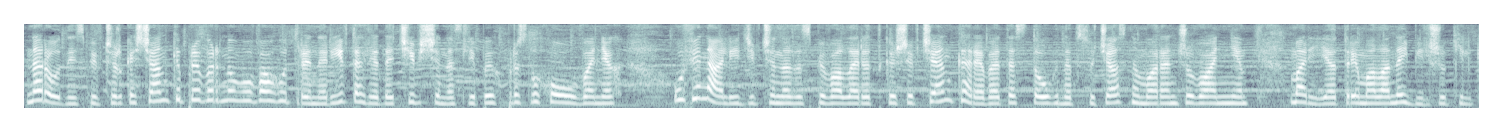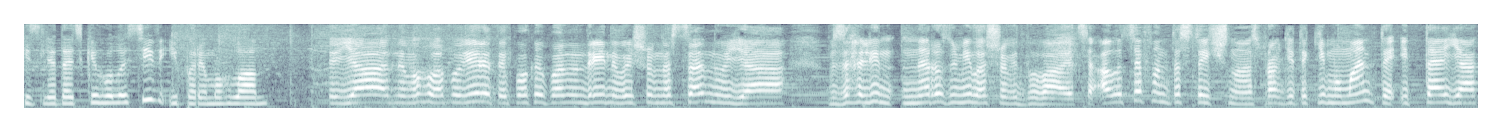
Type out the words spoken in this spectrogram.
Народний спів черкащанки привернув увагу тренерів та глядачів ще на сліпих прослуховуваннях. У фіналі дівчина заспівала рядки Шевченка, реве та стогне в сучасному аранжуванні. Марія отримала найбільшу кількість глядацьких голосів і перемогла. Я не могла повірити, поки пан Андрій не вийшов на сцену. Я взагалі не розуміла, що відбувається. Але це фантастично. Насправді такі моменти, і те, як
